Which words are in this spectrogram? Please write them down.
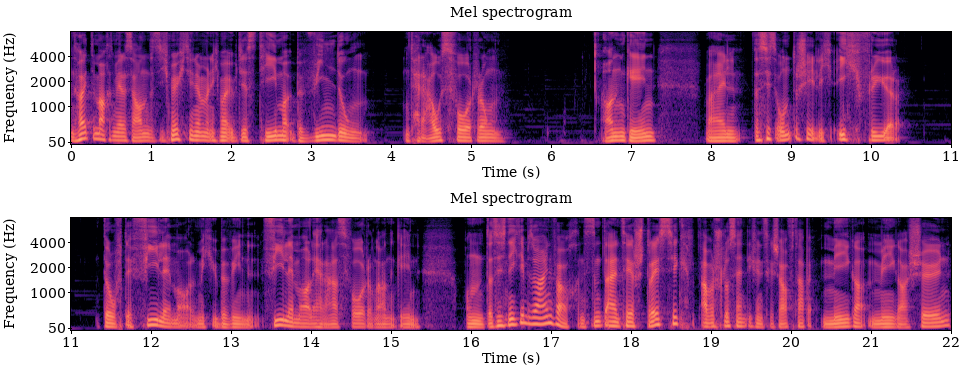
Und heute machen wir es anders. Ich möchte nämlich mal über das Thema Überwindung und Herausforderung angehen, weil das ist unterschiedlich. Ich früher durfte viele Mal mich überwinden, viele Mal Herausforderungen angehen. Und das ist nicht immer so einfach. Es ist zum Teil sehr stressig, aber schlussendlich, wenn ich es geschafft habe, mega, mega schön.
